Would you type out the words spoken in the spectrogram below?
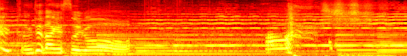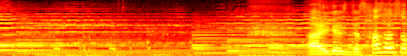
강퇴당했어 이거. 아 이게 진짜 사설서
